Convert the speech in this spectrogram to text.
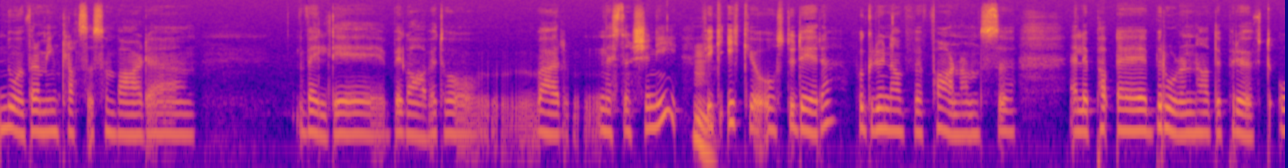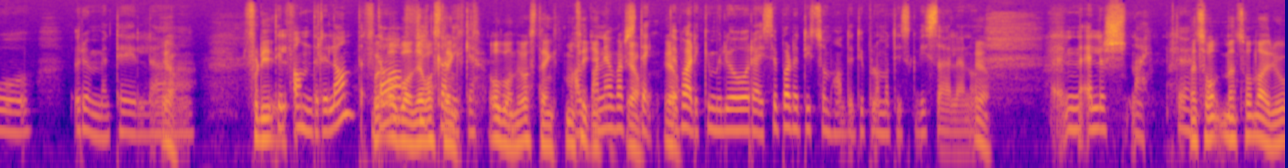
noen fra min klasse som var eh, veldig begavet og var nesten geni, Mm. fikk ikke å studere pga. faren hans eh, Eller eh, broren hadde prøvd å rømme til, uh, Ja. Fordi, til andre land. for da Albania fikk han ikke. Albania var stengt. Albania var ja, stengt. Ja, Det var ikke mulig å reise, bare de som hadde diplomatisk visa eller noe. Ellers, nei. Men, sånn, men sånn er det jo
